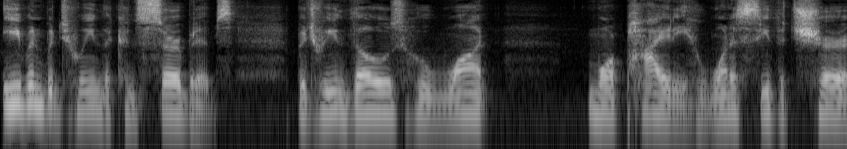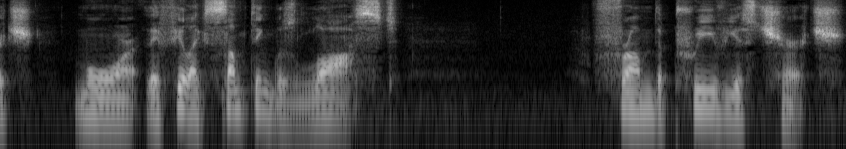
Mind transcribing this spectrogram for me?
even between the conservatives, between those who want more piety, who want to see the church more, they feel like something was lost from the previous church,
